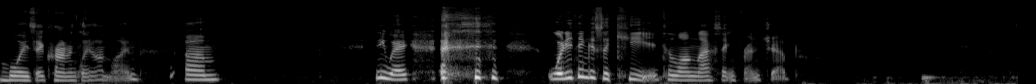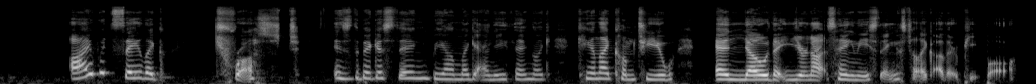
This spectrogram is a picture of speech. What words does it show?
boy is it chronically online. Um anyway, what do you think is the key to long-lasting friendship? I would say like trust is the biggest thing beyond like anything. Like, can I come to you and know that you're not saying these things to like other people?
